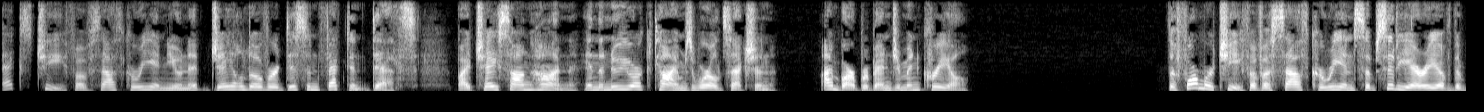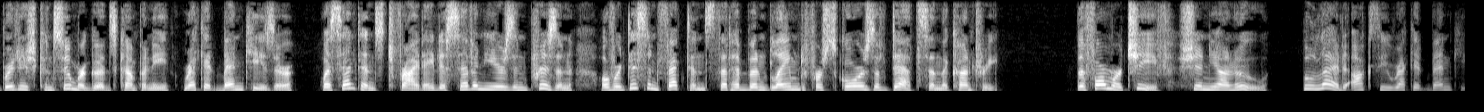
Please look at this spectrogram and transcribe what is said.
Ex Chief of South Korean Unit Jailed Over Disinfectant Deaths by Choe Sang Hun in the New York Times World section. I'm Barbara Benjamin Creel. The former chief of a South Korean subsidiary of the British consumer goods company Reckitt Benckiser was sentenced Friday to seven years in prison over disinfectants that have been blamed for scores of deaths in the country. The former chief, Shin Yun woo, who led Oxy Reckitt Benckiser,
